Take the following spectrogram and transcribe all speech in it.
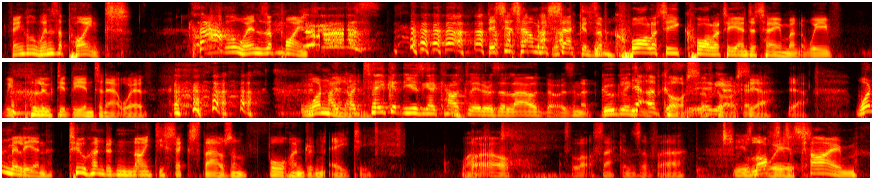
Fingal wins the point. Fingal wins the point. this is how many seconds of quality, quality entertainment we've we polluted the internet with. One million. I, I take it using a calculator is allowed, though, isn't it? Googling. yeah, is- of course, is- of yeah, course, okay. yeah, yeah. One million two hundred ninety-six thousand four hundred eighty. Wow, Wow. that's a lot of seconds of uh, Jeez lost Louise. time.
